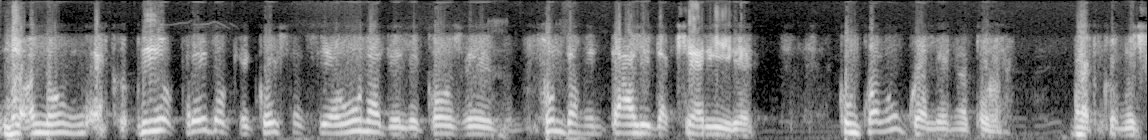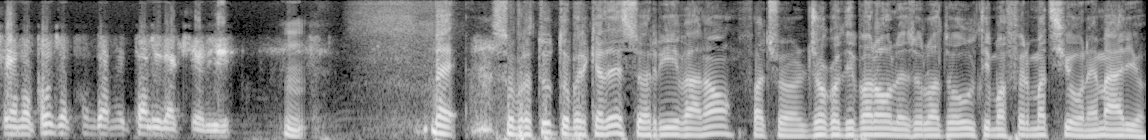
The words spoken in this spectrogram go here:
no, non, ecco, io credo che questa sia una delle cose fondamentali da chiarire con qualunque allenatore ma come sia una cosa fondamentale da chiarire. Mm. Beh, soprattutto perché adesso arriva, no? Faccio il gioco di parole sulla tua ultima affermazione, Mario.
